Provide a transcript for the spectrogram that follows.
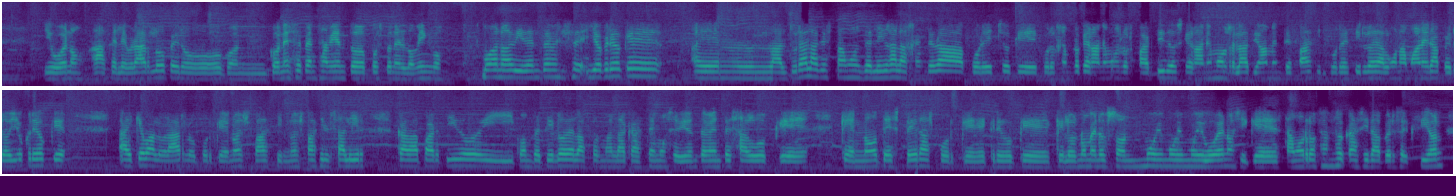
Y bueno, a celebrarlo, pero con, con ese pensamiento puesto en el domingo. Bueno, evidentemente, yo creo que en la altura a la que estamos de liga la gente da por hecho que, por ejemplo, que ganemos los partidos, que ganemos relativamente fácil, por decirlo de alguna manera, pero yo creo que hay que valorarlo porque no es fácil, no es fácil salir cada partido y competirlo de la forma en la que hacemos. Evidentemente es algo que, que no te esperas porque creo que, los números son muy, muy, muy buenos y que estamos rozando casi la perfección.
